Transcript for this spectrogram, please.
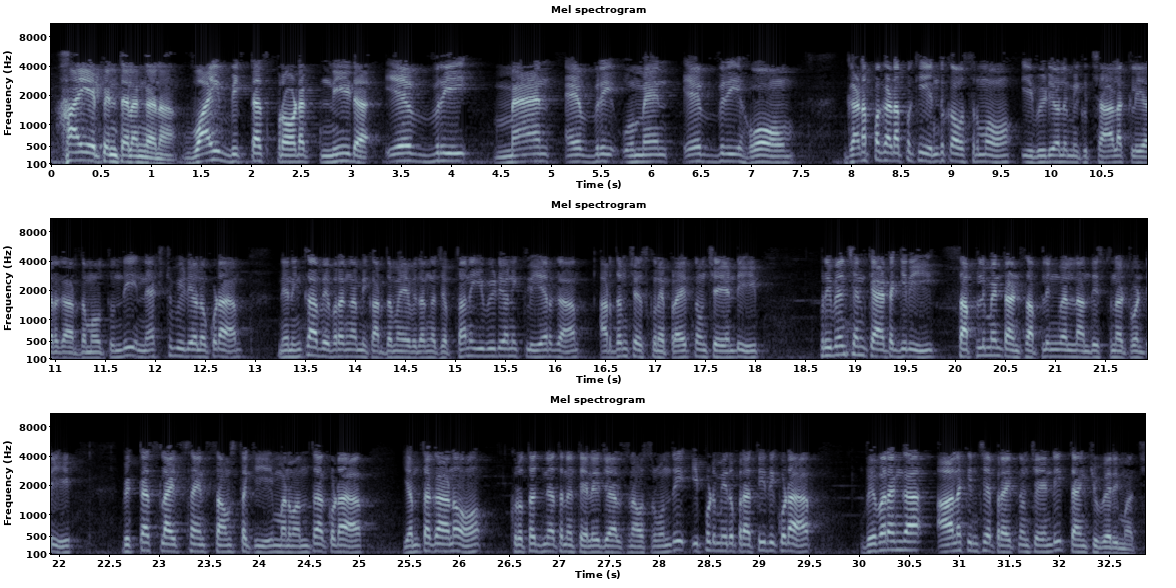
Hi, Apen Telangana. Why Victus product need every man, every woman, every home? గడప గడపకి ఎందుకు అవసరమో ఈ వీడియోలో మీకు చాలా క్లియర్గా అర్థమవుతుంది నెక్స్ట్ వీడియోలో కూడా నేను ఇంకా వివరంగా మీకు అర్థమయ్యే విధంగా చెప్తాను ఈ వీడియోని క్లియర్గా అర్థం చేసుకునే ప్రయత్నం చేయండి prevention category supplement and supplying వెల్ని అందిస్తున్నటువంటి విక్టస్ లైఫ్ సైన్స్ సంస్థకి మనమంతా కూడా ఎంతగానో కృతజ్ఞతను తెలియజేయాల్సిన అవసరం ఉంది ఇప్పుడు మీరు ప్రతిదీ కూడా వివరంగా ఆలకించే ప్రయత్నం చేయండి. Thank you very much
